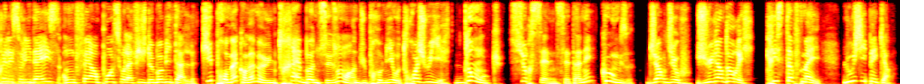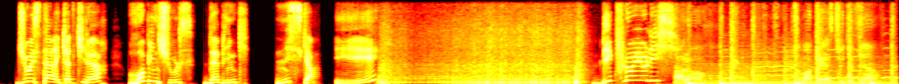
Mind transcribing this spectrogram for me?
Après les Solidays, on fait un point sur l'affiche de Bobital, qui promet quand même une très bonne saison hein, du 1er au 3 juillet. Donc, sur scène cette année, Kungs, Giorgio, Julien Doré, Christophe May, Lou JPK, Joe Star et Cut Killer, Robin Schulz, Dabink, Niska et... Big Flo et Oli Alors, tu deviens?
